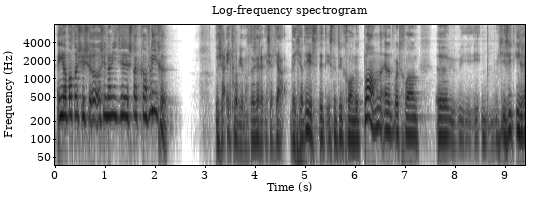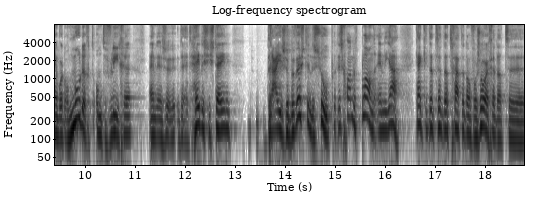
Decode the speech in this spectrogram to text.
En ja, wat als je, als je nou niet straks kan vliegen? Dus ja, ik probeer nog te zeggen. Ik zeg, ja, weet je wat is? Dit is natuurlijk gewoon het plan. En het wordt gewoon... je ziet, iedereen wordt ontmoedigd om te vliegen. En het hele systeem draaien ze bewust in de soep. Het is gewoon het plan. En ja, kijk, dat, dat gaat er dan voor zorgen dat, uh,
